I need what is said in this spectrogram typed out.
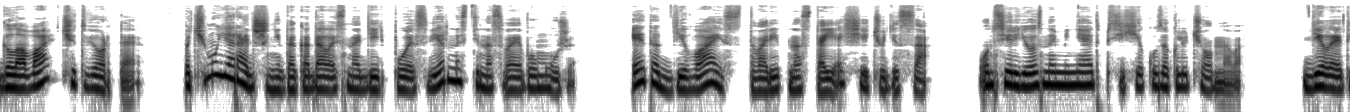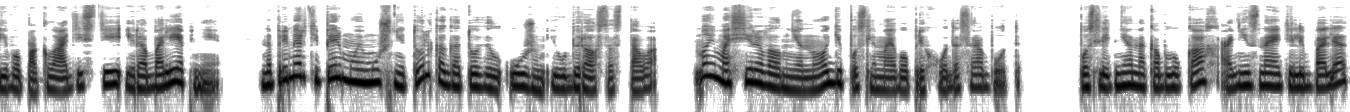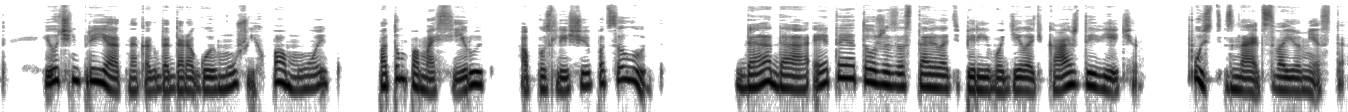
Глава четвертая. Почему я раньше не догадалась надеть пояс верности на своего мужа? Этот девайс творит настоящие чудеса. Он серьезно меняет психику заключенного. Делает его покладистее и раболепнее. Например, теперь мой муж не только готовил ужин и убирал со стола, но и массировал мне ноги после моего прихода с работы. После дня на каблуках они, знаете ли, болят, и очень приятно, когда дорогой муж их помоет, потом помассирует, а после еще и поцелует. Да-да, это я тоже заставила теперь его делать каждый вечер. Пусть знает свое место.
